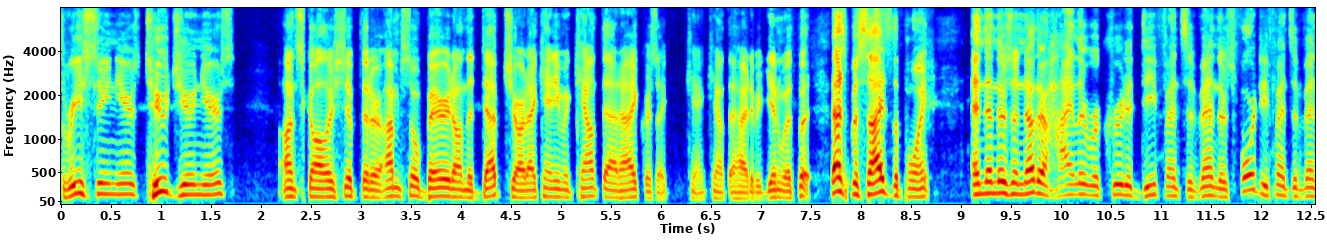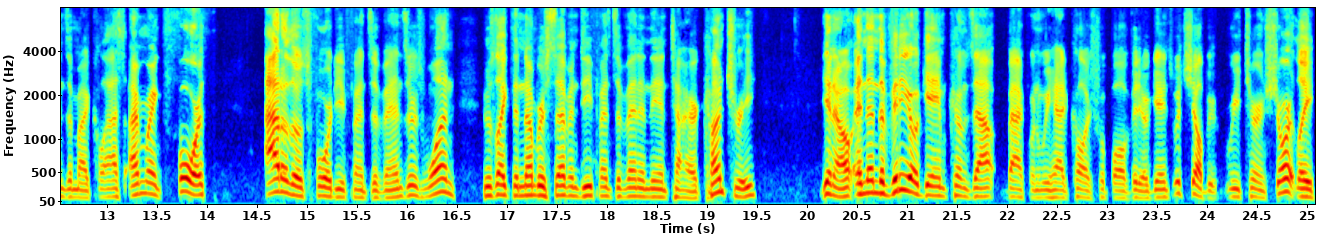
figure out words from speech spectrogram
three seniors, two juniors on scholarship that are. I'm so buried on the depth chart, I can't even count that high. Course, I can't count that high to begin with, but that's besides the point. And then there's another highly recruited defensive end. There's four defensive ends in my class. I'm ranked fourth out of those four defensive ends. There's one who's like the number seven defensive end in the entire country you know, and then the video game comes out back when we had college football video games, which shall be returned shortly.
